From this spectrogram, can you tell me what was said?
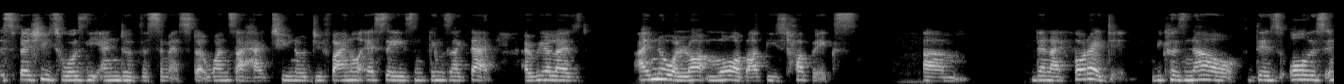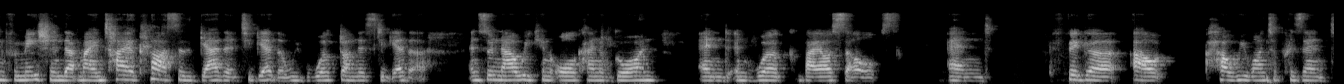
especially towards the end of the semester, once I had to, you know, do final essays and things like that. I realized I know a lot more about these topics um, than I thought I did because now there's all this information that my entire class has gathered together. We've worked on this together. And so now we can all kind of go on and, and work by ourselves and figure out how we want to present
